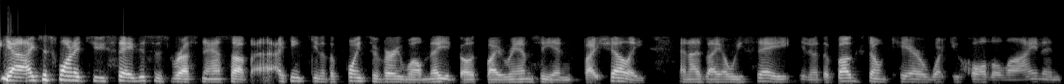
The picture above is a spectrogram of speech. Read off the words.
Yeah, I just wanted to say this is Russ Nassof. I think you know the points are very well made both by Ramsey and by Shelley. And as I always say, you know the bugs don't care what you call the line, and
